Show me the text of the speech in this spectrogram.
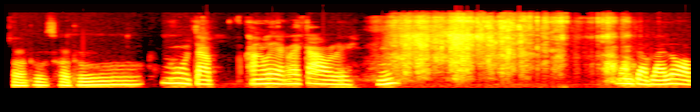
สาธุสาธุงูจับครั้งแรกได้เก้าเลยหึต้องจับหลายรอบ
